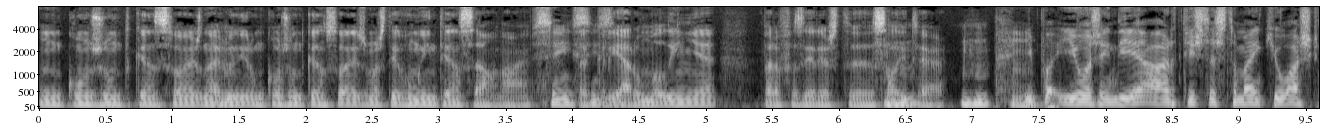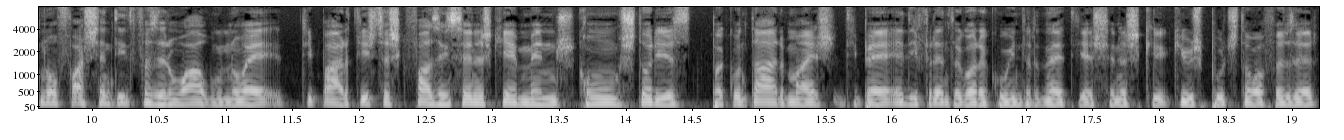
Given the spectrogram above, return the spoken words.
um conjunto de canções, não é reunir um conjunto de canções, mas teve uma intenção, não é? Uhum. Sim, a sim, criar uma linha para fazer este Solitaire. Uhum. E, pa- e hoje em dia há artistas também que eu acho que não faz sentido fazer um álbum, não é? Tipo, há artistas que fazem cenas que é menos com histórias para contar, mais. Tipo, é, é diferente agora com a internet e as cenas que, que os putos estão a fazer.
